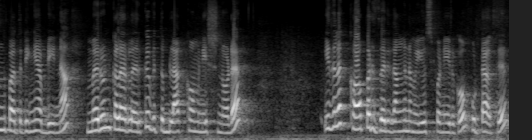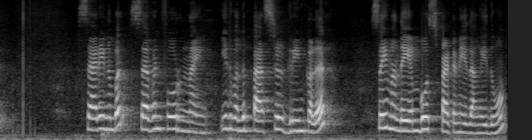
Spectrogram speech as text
வந்து பார்த்துட்டிங்க அப்படின்னா மெரூன் கலரில் இருக்குது வித் பிளாக் காம்பினேஷனோட இதில் காப்பர் ஜரி தாங்க நம்ம யூஸ் பண்ணியிருக்கோம் புட்டாக்கு. Sari number seven four nine இது வந்து பேஸ்டல் க்ரீன் கலர் சேம் அந்த எம்போஸ் பேட்டர்னே தாங்க இதுவும்.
